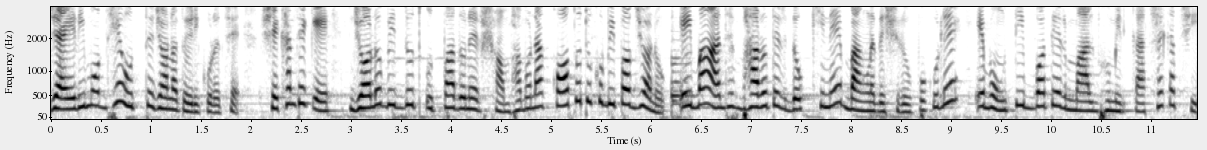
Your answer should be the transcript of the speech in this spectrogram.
যা এরই মধ্যে উত্তেজনা তৈরি করেছে। সেখান থেকে জলবিদ্যুৎ উৎপাদনের সম্ভাবনা কতটুকু বিপজ্জনক, এই বাঁধ ভারতের দক্ষিণে, বাংলাদেশের উপকূলে এবং তিব্বতের মালভূমির কাছাকাছি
